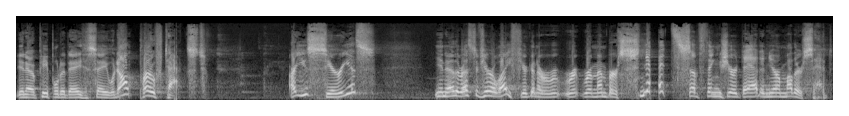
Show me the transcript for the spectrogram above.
You know, people today say, well, don't proof text. Are you serious? You know, the rest of your life, you're going to re- remember snippets of things your dad and your mother said.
